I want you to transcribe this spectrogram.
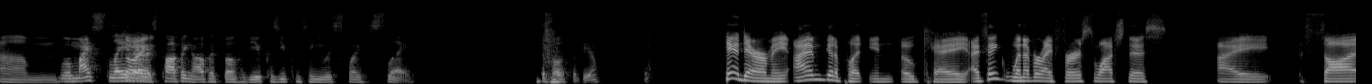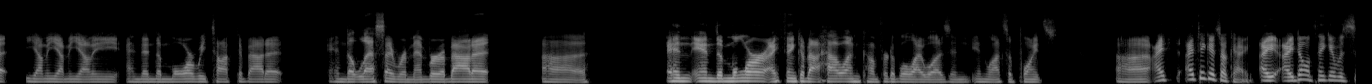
Um, Well, my Slayer I- is popping off with both of you because you continuously slay. The both of you. Canderemy, I'm gonna put in okay. I think whenever I first watched this, I thought yummy, yummy, yummy, and then the more we talked about it, and the less I remember about it, uh, and and the more I think about how uncomfortable I was in in lots of points, uh, I th- I think it's okay. I I don't think it was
